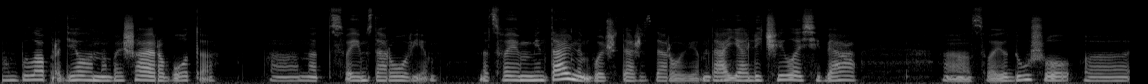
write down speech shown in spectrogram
была проделана большая работа а, над своим здоровьем, над своим ментальным больше даже здоровьем, да, я лечила себя, свою душу, э,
